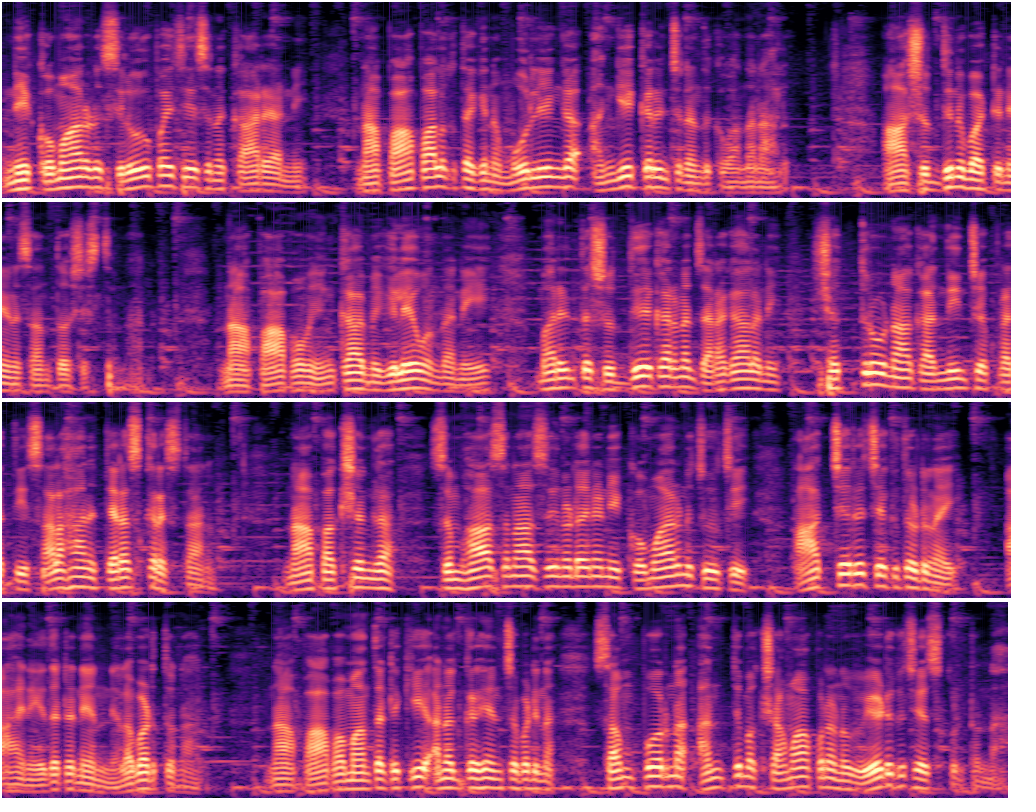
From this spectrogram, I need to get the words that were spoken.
నీ కుమారుడు సిలువుపై చేసిన కార్యాన్ని నా పాపాలకు తగిన మూల్యంగా అంగీకరించినందుకు వందనాలు. ఆ శుద్ధిని బట్టి నేను సంతోషిస్తున్నాను. నా పాపం ఇంకా మిగిలే ఉందని మరింత శుద్ధీకరణ జరగాలని శత్రువు నాకు అందించే ప్రతి సలహాని తిరస్కరిస్తాను. నా పక్షంగా సింహాసనాసీనుడైన నీ కుమారుని చూచి ఆశ్చర్యచకితుడునై. ఆయన ఎదుట నేను నిలబడుతున్నాను. నా పాపమంతటికీ అనుగ్రహించబడిన సంపూర్ణ అంతిమ క్షమాపణను వేడుక చేసుకుంటున్నా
